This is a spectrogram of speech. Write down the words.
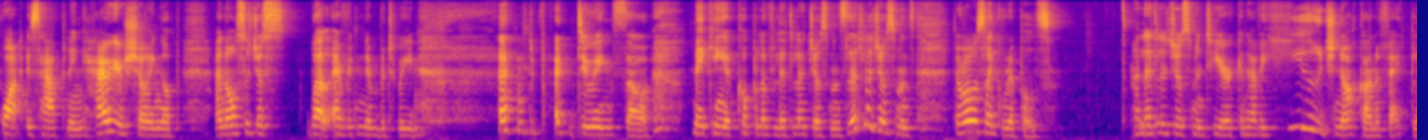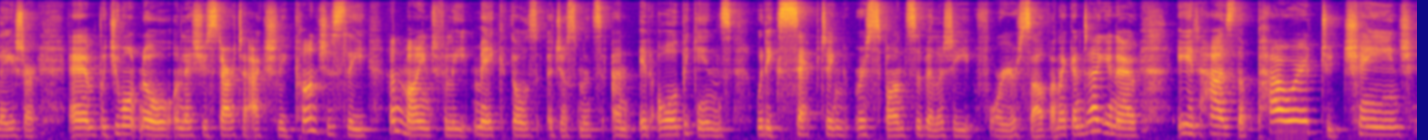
what is happening, how you're showing up, and also just well everything in between. and by doing so, making a couple of little adjustments. Little adjustments, they're always like ripples. A little adjustment here can have a huge knock on effect later, um, but you won't know unless you start to actually consciously and mindfully make those adjustments. And it all begins with accepting responsibility for yourself. And I can tell you now, it has the power to change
